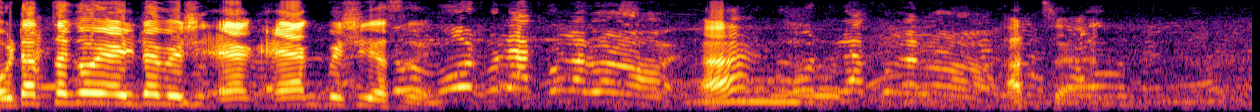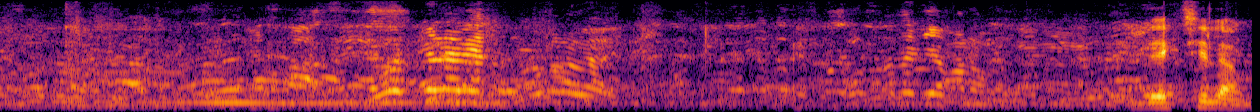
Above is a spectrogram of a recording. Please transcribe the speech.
ওইটার থেকেও এইটা বেশি এক এক বেশি আছে। হ্যাঁ। আচ্ছা। দেখছিলাম।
